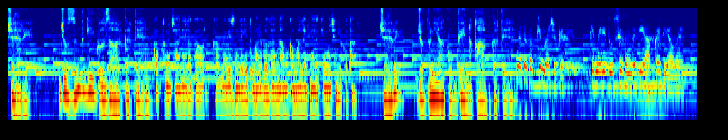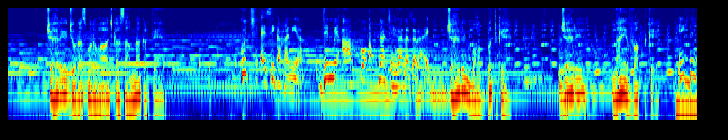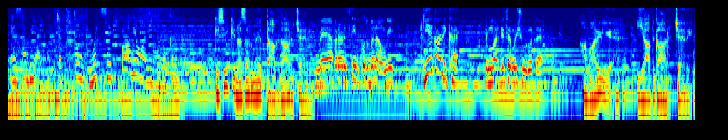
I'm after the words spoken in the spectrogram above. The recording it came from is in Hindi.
चेहरे जो ज़िंदगी गुलजार करते हैं। कब तुम्हें जाने लगा और कब मेरी ज़िंदगी तुम्हारे बगैर नामुकम्मल लगने लगी मुझे नहीं पता। चेहरे जो दुनिया को बेनकाब करते हैं। मैं तो कब की मर चुकी थी कि मेरी दूसरी ज़िंदगी आपका ही दिया हुआ है। चेहरे जो रस्म रवाज का सामना करते हैं। कुछ ऐसी कहानियाँ जिनमें आपको अपना चेहरा नज़र आए। चेहरे मोहब्बत के चेहरे नए वक्त के। एक दिन ऐसा भी आएगा जब तुम मुझसे पागलों वाली मोहब्बत करोगे किसी की नज़र में दागदार चेहरे। मैं अपना नसीब खुद बनाऊँगी। ये कहाँ लिखा है? तो मर्दी से मशहूर होता है। हमारे लिए है यादगार चेहरे।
